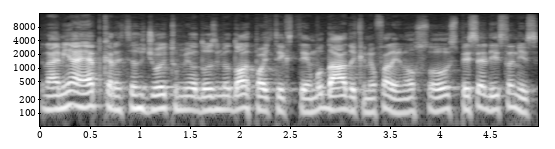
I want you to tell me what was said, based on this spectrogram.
Na minha época era de 8 mil a 12 mil dólares, pode ter que ter mudado, que nem eu falei, não sou especialista nisso.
